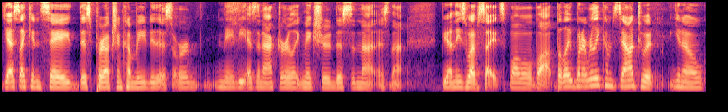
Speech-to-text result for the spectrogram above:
yes, I can say this production company do this, or maybe as an actor, like make sure this and that is that. Be on these websites, blah blah blah. But like when it really comes down to it, you know,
